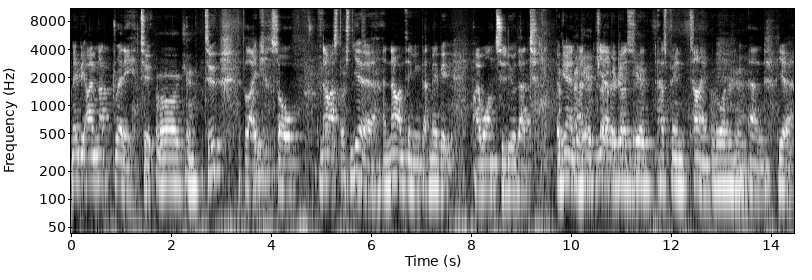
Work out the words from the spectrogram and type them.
maybe I'm not ready to Okay. to like so now Face those yeah and now i'm thinking that maybe i want to do that again, Again, and try yeah it again, because yeah. it has been time Yeah. and yeah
